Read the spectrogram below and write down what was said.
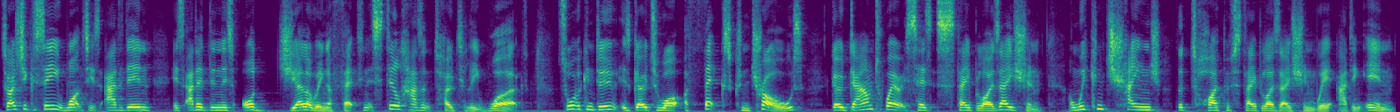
So as you can see, once it's added in, it's added in this odd yellowing effect and it still hasn't totally worked. So what we can do is go to our effects controls, go down to where it says stabilization, and we can change the type of stabilization we're adding in.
